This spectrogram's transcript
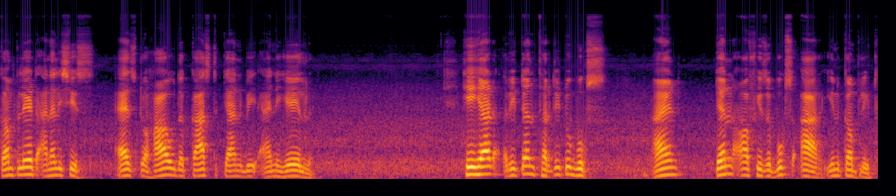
complete analysis as to how the caste can be annihilated. He had written 32 books and 10 of his books are incomplete.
